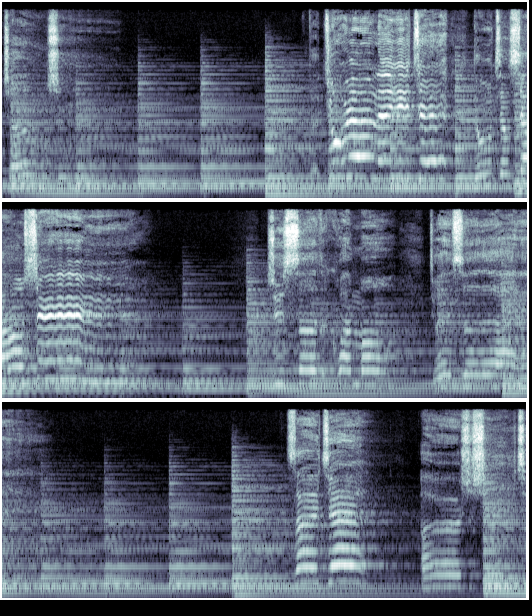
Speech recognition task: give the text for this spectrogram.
行驶在狂野的城市。将消失，橘色的幻梦，褪色的爱。再见，二十世纪。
